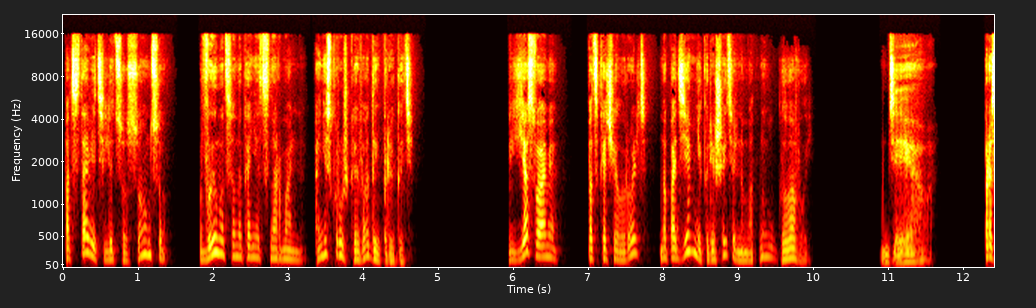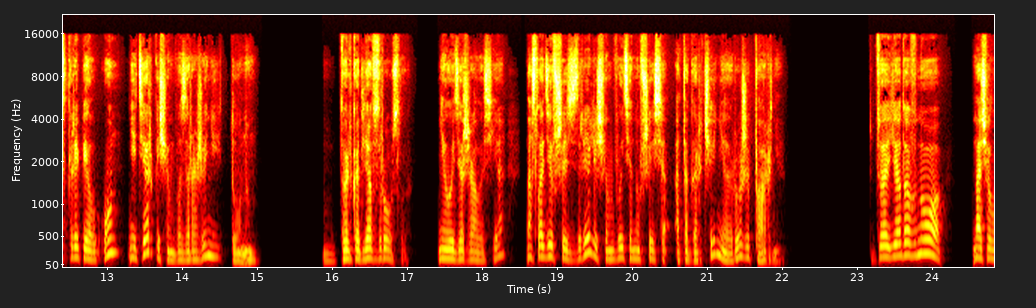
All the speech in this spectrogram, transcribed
подставить лицо солнцу, вымыться, наконец, нормально, а не с кружкой воды прыгать. «Я с вами», подскочил Рольц, но подземник решительно мотнул головой. «Дело», — проскрипел он нетерпящим возражений тоном. «Только для взрослых», — не удержалась я, насладившись зрелищем вытянувшейся от огорчения рожи парня. «Да я давно...» — начал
